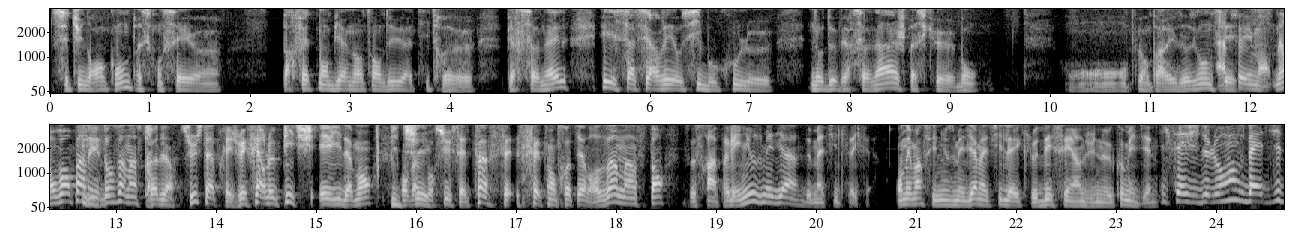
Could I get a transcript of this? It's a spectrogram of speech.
c'est une rencontre parce qu'on s'est euh, parfaitement bien entendu à titre euh, personnel. Et ça servait aussi beaucoup le, nos deux personnages parce que, bon, on, on peut en parler deux secondes. c'est- Absolument. Mais on va en parler dans un instant. Très bien. Juste après. Je vais faire le pitch, évidemment. On Pitcher. va poursuivre cette, cet entretien dans un instant. Ce sera après les news médias de Mathilde Seifer. On démarre ces news médias, Mathilde, avec le décès hein, d'une comédienne. Il s'agit de Laurence Badid.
